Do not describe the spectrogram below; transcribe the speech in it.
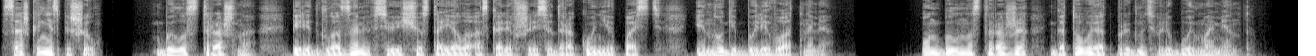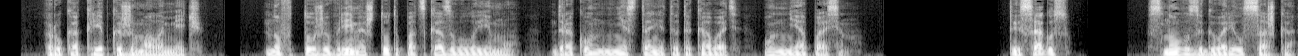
Сашка не спешил. Было страшно, перед глазами все еще стояла оскалившаяся драконья пасть, и ноги были ватными. Он был на стороже, готовый отпрыгнуть в любой момент. Рука крепко сжимала меч но в то же время что-то подсказывало ему. Дракон не станет атаковать, он не опасен. «Ты Сагус?» Снова заговорил Сашка,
